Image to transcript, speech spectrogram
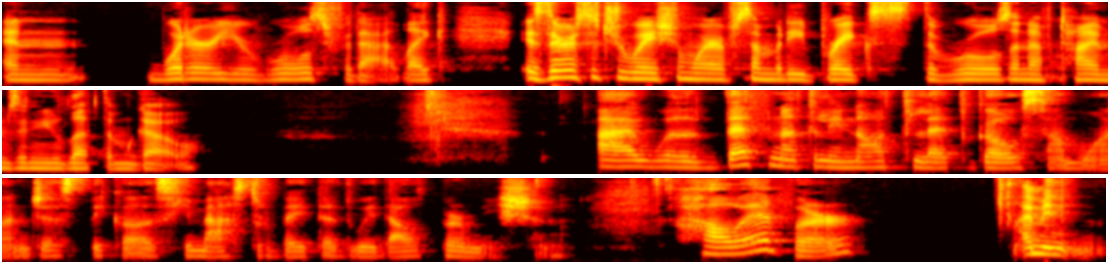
and what are your rules for that? Like, is there a situation where if somebody breaks the rules enough times and you let them go? I will definitely not let go someone just because he masturbated without permission. However, I mean,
